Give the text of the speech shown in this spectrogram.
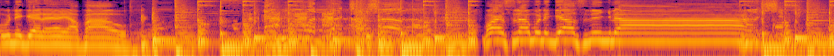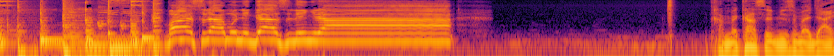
unigere ya pao. boys na mu ne girls ne nyinaa boys na mu ne girls ne nyinaa ka mɛka sɛ bi so magyae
